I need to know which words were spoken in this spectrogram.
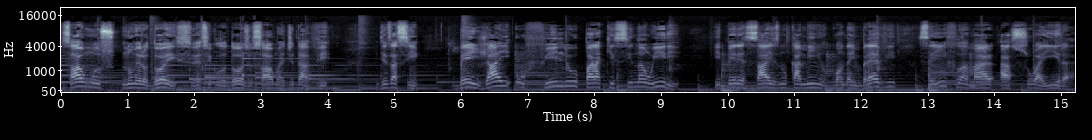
Salmos número 2, versículo 12, o salmo é de Davi. Diz assim: Beijai o filho para que se não ire, e pereçais no caminho, quando em breve se inflamar a sua ira.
